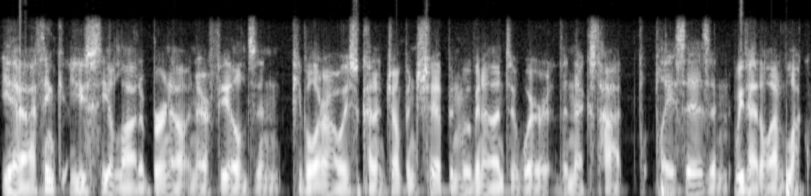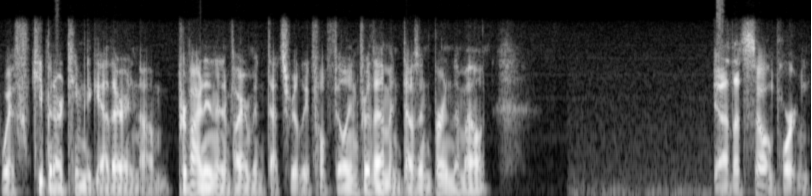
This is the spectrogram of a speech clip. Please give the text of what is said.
Yeah, I think you see a lot of burnout in our fields, and people are always kind of jumping ship and moving on to where the next hot place is. And we've had a lot of luck with keeping our team together and um, providing an environment that's really fulfilling for them and doesn't burn them out. Yeah, that's so important.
